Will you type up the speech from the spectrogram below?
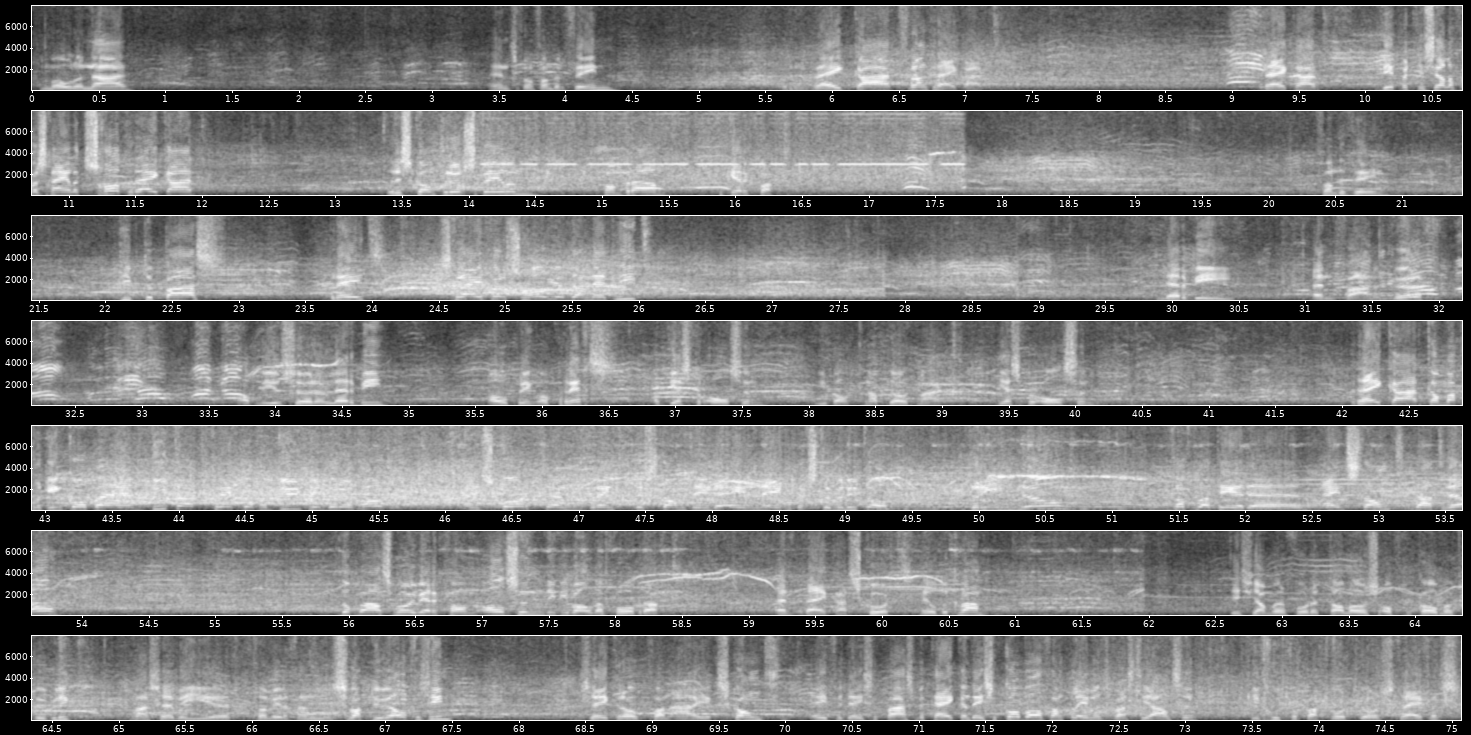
Molenaar. Hensman van der Veen. Rijkaard, Frank Rijkaard. Rijkaard, Wippertje zelf waarschijnlijk. Schot, Rijkaard. Riskant terugspelen. Van Braam, de kerk pakt. Van de Veen. Diepte paas. Breed. Schrijvers, je dan net niet. Lerby en Vanenburg. Opnieuw Søren Lerby. Opening op rechts op Jesper Olsen. Die bal knap doodmaakt. Jesper Olsen. Rijkaard kan makkelijk inkoppen en doet dat. Trekt nog een duwtje in de rug ook. En scoort en brengt de stand in de 91ste minuut op 3-0. Geflatteerde eindstand, dat wel. Nogmaals mooi werk van Olsen die die bal daarvoor bracht. En Rijkaard scoort heel bekwaam. Het is jammer voor het talloos opgekomen publiek. Maar ze hebben hier vanmiddag een zwak duel gezien. Zeker ook van Ajax kant. Even deze paas bekijken. Deze kopbal van Clemens Bastiaanse. Die goed gepakt wordt door schrijvers.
